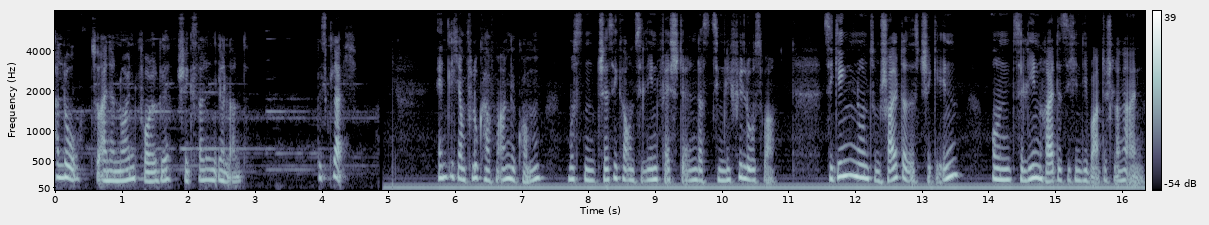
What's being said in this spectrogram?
Hallo zu einer neuen Folge Schicksal in Irland. Bis gleich. Endlich am Flughafen angekommen, mussten Jessica und Celine feststellen, dass ziemlich viel los war. Sie gingen nun zum Schalter des Check-in und Celine reihte sich in die Warteschlange ein.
